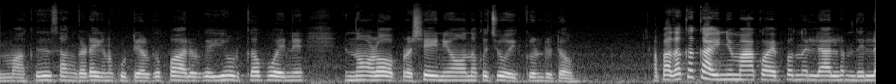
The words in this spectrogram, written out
ഇമ്മക്ക് സങ്കടമായിരുന്നു കുട്ടികൾക്ക് പാൽ കൊടുക്കുക ഈ കൊടുക്കാൻ പോയതിന് ഇന്നോളോ ഓപ്പറേഷൻ ചെയ്യണോ എന്നൊക്കെ ചോദിക്കുന്നുണ്ട് കേട്ടോ അപ്പോൾ അതൊക്കെ കഴിഞ്ഞു. മാ കുഴപ്പമൊന്നുമില്ല അലഹമില്ല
